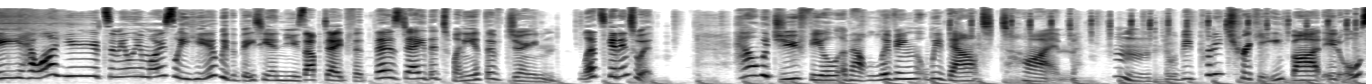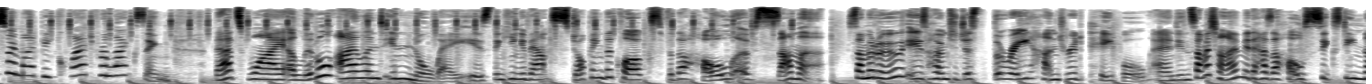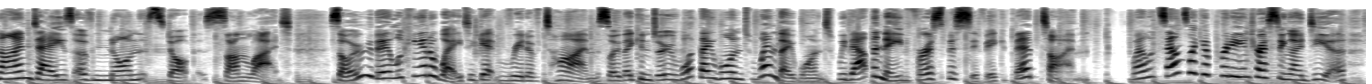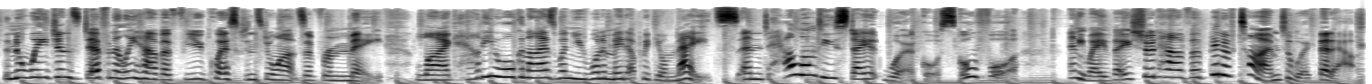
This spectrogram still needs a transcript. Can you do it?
Hey, how are you? It's Amelia Mosley here with a BTN News update for Thursday, the 20th of June. Let's get into it. How would you feel about living without time? Hmm, it would be pretty tricky, but it also might be quite relaxing. That's why a little island in Norway is thinking about stopping the clocks for the whole of summer. Sommarøy is home to just 300 people, and in summertime, it has a whole 69 days of non stop sunlight. So they're looking at a way to get rid of time so they can do what they want when they want without the need for a specific bedtime. Well, it sounds like a pretty interesting idea. The Norwegians definitely have a few questions to answer from me. Like, how do you organise when you want to meet up with your mates? And how long do you stay at work or school for? Anyway, they should have a bit of time to work that out.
